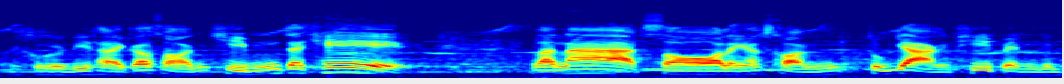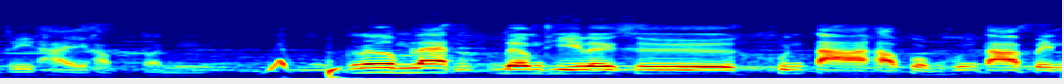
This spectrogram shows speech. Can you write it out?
เป็นครูดนตรีไทยก็สอนขิมจะเข้ระนาดซออะไรเงี้ยสอนทุกอย่างที่เป็นดนตรีไทยครับตอนนี้ เริ่มแรกเดิมทีเลยคือคุณตาครับผมคุณตาเป็น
